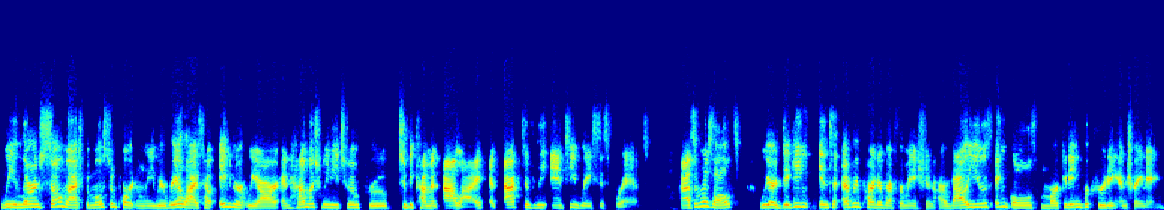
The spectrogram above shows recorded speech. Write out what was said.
we learned so much, but most importantly, we realized how ignorant we are and how much we need to improve to become an ally and actively anti racist brand. As a result, we are digging into every part of Reformation our values and goals, marketing, recruiting, and training.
